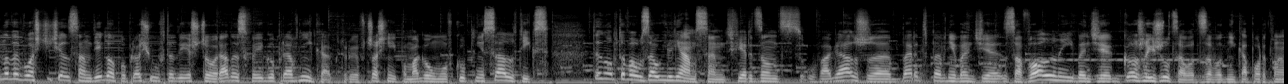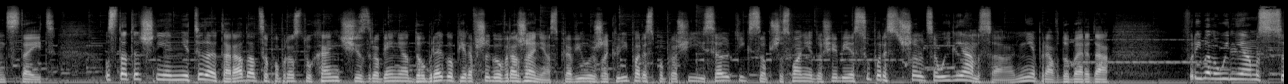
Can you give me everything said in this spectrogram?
Nowy właściciel San Diego poprosił wtedy jeszcze o radę swojego prawnika, który wcześniej pomagał mu w kupnie Celtics. Ten optował za Williamsem, twierdząc, uwaga, że Bert pewnie będzie za wolny i będzie gorzej rzucał od zawodnika Portland State. Ostatecznie nie tyle ta rada, co po prostu chęć zrobienia dobrego pierwszego wrażenia sprawiły, że Clippers poprosili Celtics o przysłanie do siebie super strzelca Williamsa, nie Berda. Freeman Williams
